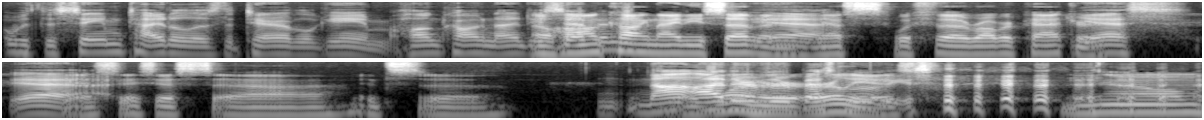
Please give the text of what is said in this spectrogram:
with the same title as the terrible game, Hong Kong Oh, Hong Kong '97, Yeah. yes, with uh, Robert Patrick. Yes, yeah. yes, yes, yes. Uh, it's uh, Not either of their best earliest. movies. no.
